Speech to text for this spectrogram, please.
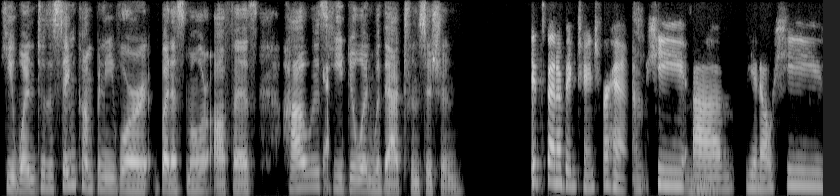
He went to the same company for but a smaller office. How is yeah. he doing with that transition it's been a big change for him. He, mm-hmm. um, you know, he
